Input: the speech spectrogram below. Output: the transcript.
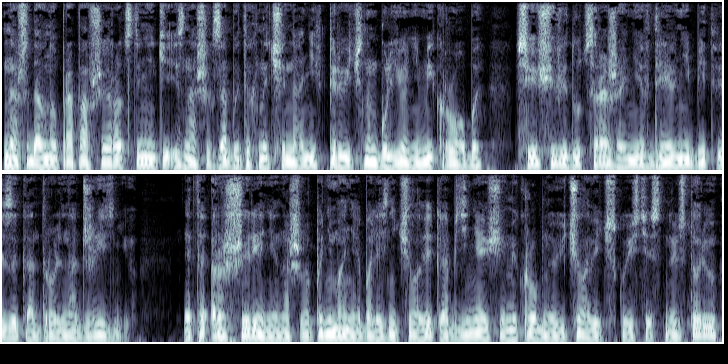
Наши давно пропавшие родственники из наших забытых начинаний в первичном бульоне микробы все еще ведут сражение в древней битве за контроль над жизнью – это расширение нашего понимания болезни человека, объединяющее микробную и человеческую естественную историю,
